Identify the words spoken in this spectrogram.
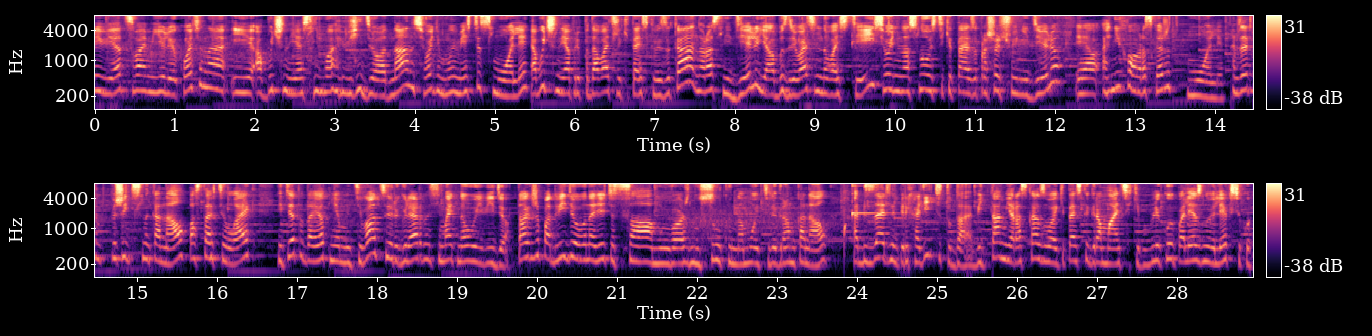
Привет, с вами Юлия Котина, и обычно я снимаю видео одна, но сегодня мы вместе с Молли. Обычно я преподаватель китайского языка, но раз в неделю я обозреватель новостей. Сегодня у нас новости Китая за прошедшую неделю, и о них вам расскажет Молли. Обязательно подпишитесь на канал, поставьте лайк, ведь это дает мне мотивацию регулярно снимать новые видео. Также под видео вы найдете самую важную ссылку на мой телеграм-канал. Обязательно переходите туда, ведь там я рассказываю о китайской грамматике, публикую полезную лексику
